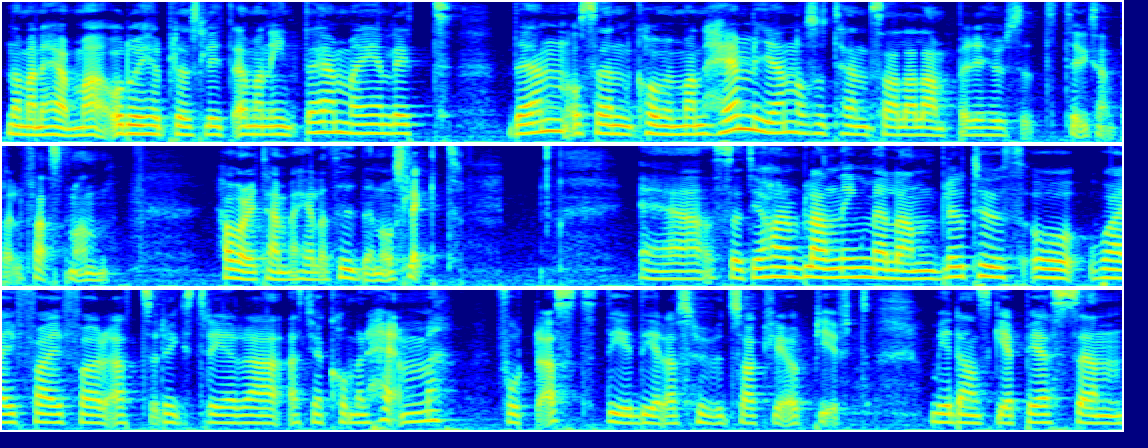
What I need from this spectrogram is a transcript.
när man är hemma. Och då helt plötsligt är man inte hemma enligt den och sen kommer man hem igen och så tänds alla lampor i huset till exempel fast man har varit hemma hela tiden och släckt. Eh, Så att jag har en blandning mellan bluetooth och wifi för att registrera att jag kommer hem fortast. Det är deras huvudsakliga uppgift. Medan GPSen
